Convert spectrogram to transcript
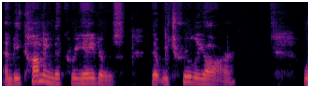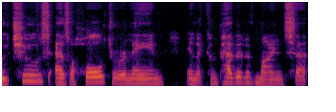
and becoming the creators that we truly are, we choose as a whole to remain in a competitive mindset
